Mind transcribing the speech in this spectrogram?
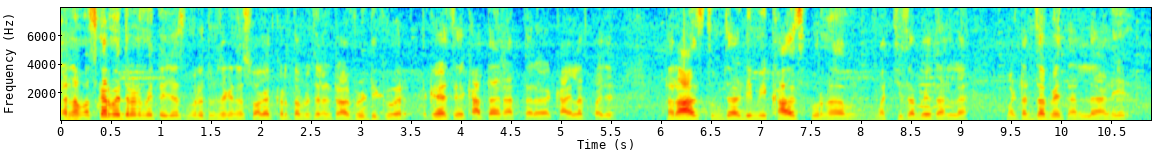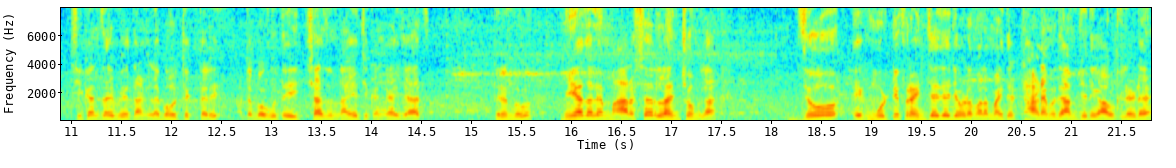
तर नमस्कार मित्रांनो मी तेजस मोरे. तुमच्या सगळ्यांना स्वागत करतो आपल्या चॅनल ट्रॅव्हल टिकूवर तर कायच खाता ना तर खायलाच पाहिजे. तर आज तुमच्यासाठी मी खास पूर्ण मच्छीचा बेत आणला आहे मटनचा बेत आणला आहे आणि चिकनचाही बेत आणला आहे बहुतेक तरी. आता बघू ते इच्छा अजून नाही आहे चिकन खायची आज. तरी बघू. मी आज आलो आहे महाराष्ट्र लंच होमला जो एक मोठी फ्रँचायझी आहे जेवढं मला माहिती आहे ठाण्यामध्ये आमची इथे आउटलेट आहे.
